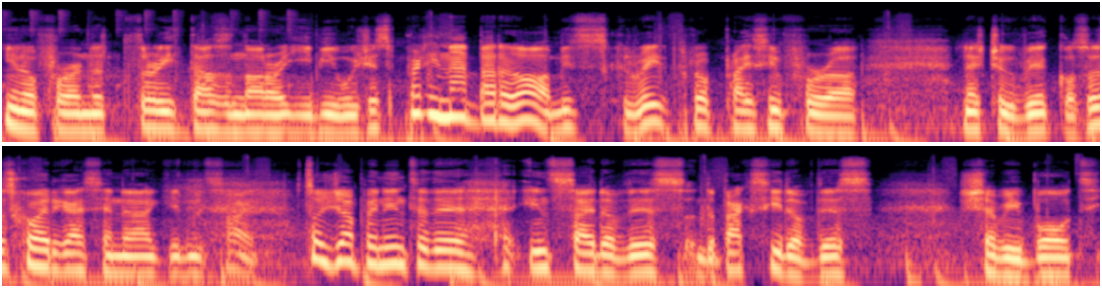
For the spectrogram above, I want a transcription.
you know for a $30,000 EV which is pretty not bad at all. I mean it's great for pricing for a electric vehicle. So let's go ahead guys and uh, get inside. So jumping into the inside of this the back seat of this Chevy Bolt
